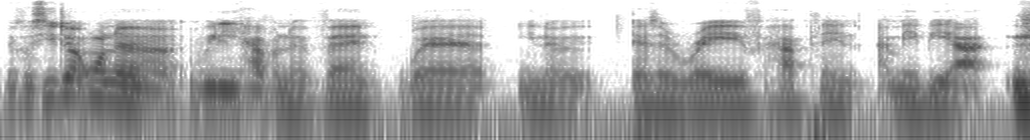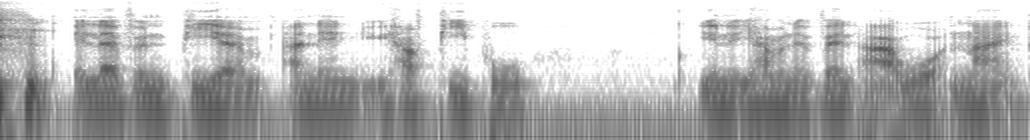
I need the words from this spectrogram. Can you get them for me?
Because you don't want to really have an event where, you know, there's a rave happening maybe at 11 p.m. and then you have people, you know, you have an event at what, 9?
